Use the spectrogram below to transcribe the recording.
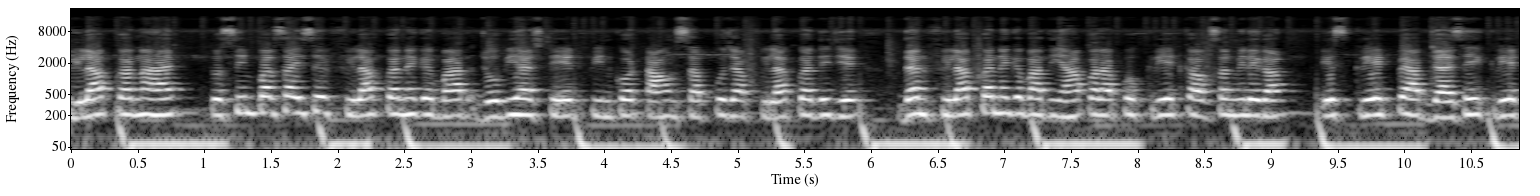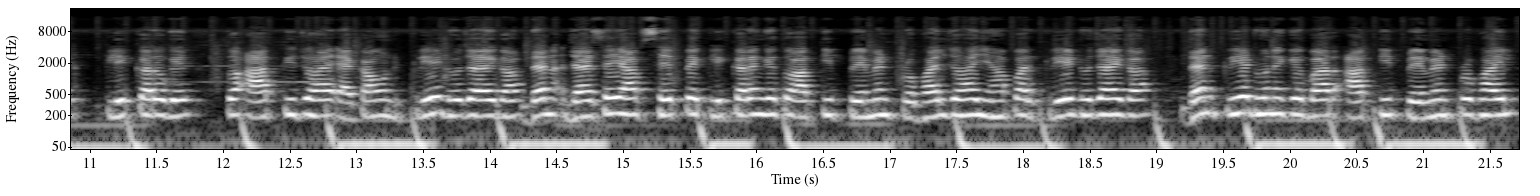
फिलअप करना है तो सिंपल सा इसे फिलअप करने के बाद जो भी है स्टेट पिन कोड टाउन सब कुछ आप फिलअप कर दीजिए। देन फिलअप करने के बाद यहाँ पर आपको क्रिएट का ऑप्शन मिलेगा। इस क्रिएट पे आप जैसे ही क्रिएट क्लिक करोगे तो आपकी जो है अकाउंट क्रिएट हो जाएगा। देन जैसे ही आप सेव पे क्लिक करेंगे तो आपकी पेमेंट प्रोफ़ाइल जो है यहाँ पर क्रिएट हो जाएगा। देन क्रिएट होने के बाद आपकी पेमेंट प्रोफ़ाइल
